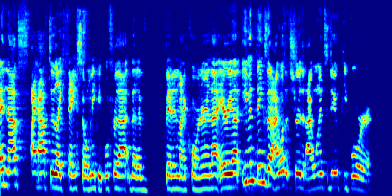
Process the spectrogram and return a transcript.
and that's I have to like thank so many people for that that have been in my corner in that area. Even things that I wasn't sure that I wanted to do, people were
